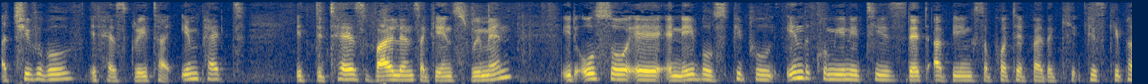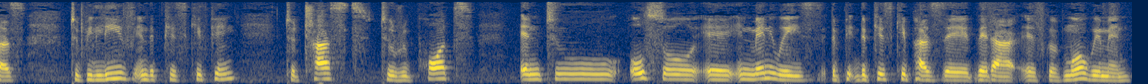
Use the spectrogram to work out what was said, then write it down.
achievable, it has greater impact, it deters violence against women, it also uh, enables people in the communities that are being supported by the peacekeepers to believe in the peacekeeping, to trust, to report, and to also, uh, in many ways, the, the peacekeepers uh, that are, uh, more women,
